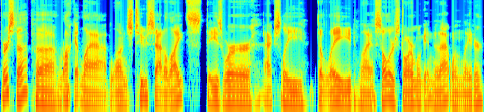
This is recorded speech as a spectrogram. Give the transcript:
First up, uh, Rocket Lab launched two satellites. These were actually delayed by a solar storm. We'll get into that one later.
